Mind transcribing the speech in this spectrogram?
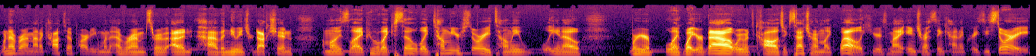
whenever I'm at a cocktail party, whenever I'm sort of a, have a new introduction, I'm always like, people are like, so like, tell me your story. Tell me, you know, where you're like what you're about, where you went to college, etc. I'm like, well, here's my interesting kind of crazy story,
